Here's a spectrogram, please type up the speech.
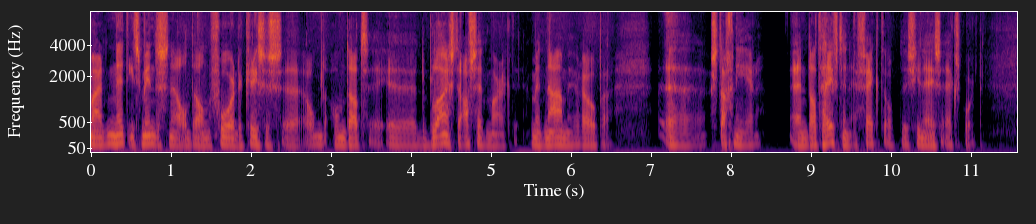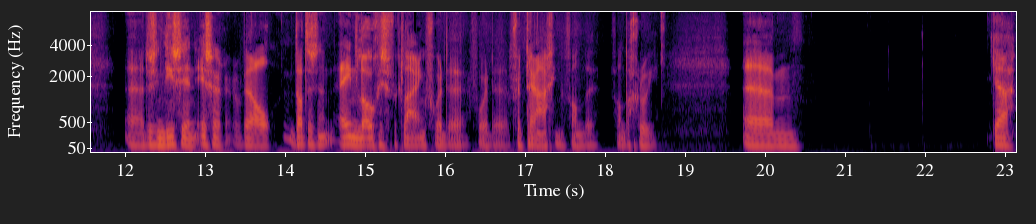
maar net iets minder snel dan voor de crisis... Om, omdat uh, de belangrijkste afzetmarkten, met name Europa, uh, stagneren. En dat heeft een effect op de Chinese export. dus in die zin is er wel... dat is een één logische verklaring voor de, voor de vertraging van de, van de groei. Um, ja,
